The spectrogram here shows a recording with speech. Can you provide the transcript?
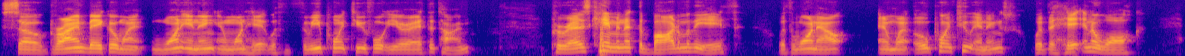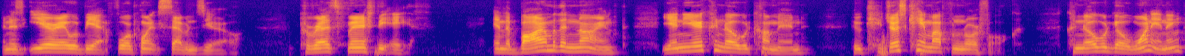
So, Bryan Baker went one inning and one hit with a 3.24 ERA at the time. Perez came in at the bottom of the eighth with one out and went 0.2 innings with a hit and a walk and his ERA would be at 4.70. Perez finished the eighth. In the bottom of the ninth, Yennier Cano would come in, who just came up from Norfolk. Cano would go one inning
